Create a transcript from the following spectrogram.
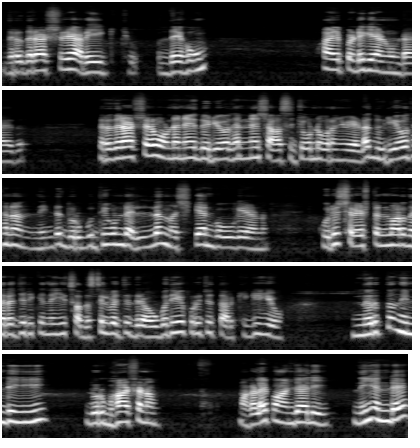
ധൃതരാഷ്ട്രരെ അറിയിച്ചു. അദ്ദേഹവും ഭയപ്പെടുകയാണ് ഉണ്ടായത്. ധൃതരാഷ്ട്രർ ഉടനെ ദുര്യോധനനെ ശാസിച്ചുകൊണ്ട് പറഞ്ഞു എടാ ദുര്യോധന നിന്റെ ദുർബുദ്ധി കൊണ്ട് എല്ലാം നശിക്കാൻ പോവുകയാണ്. കുരുശ്രേഷ്ഠന്മാർ നിറഞ്ഞിരിക്കുന്ന ഈ സദസ്സിൽ വെച്ച് ദ്രൗപതിയെക്കുറിച്ച് തർക്കിക്കുകയോ? നിർത്തു നിന്റെ ഈ ദുർഭാഷണം. മകളെ പാഞ്ചാലി നീ എന്റെ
